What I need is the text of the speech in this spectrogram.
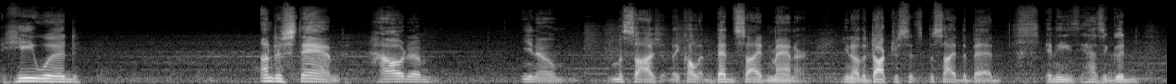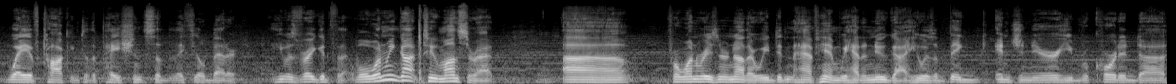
he would understand how to, you know, massage it. They call it bedside manner. You know, the doctor sits beside the bed and he has a good way of talking to the patient so that they feel better. He was very good for that. Well, when we got to Montserrat, uh, for one reason or another, we didn't have him. We had a new guy. He was a big engineer. He recorded uh,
